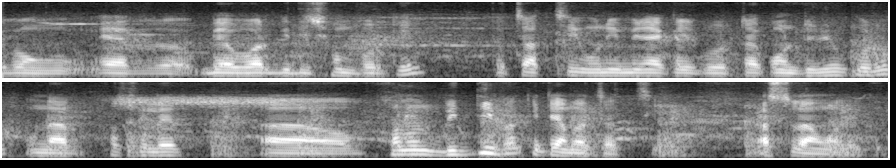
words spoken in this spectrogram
এবং এর ব্যবহার বিধি সম্পর্কে। তো চাচ্ছি উনি মিরাকেল গ্রোথটা কন্টিনিউ করুক। ওনার ফসলের ফলন বৃদ্ধি পাক এটা আমরা চাচ্ছি। আসসালামু আলাইকুম।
